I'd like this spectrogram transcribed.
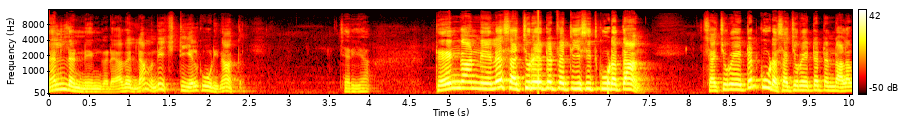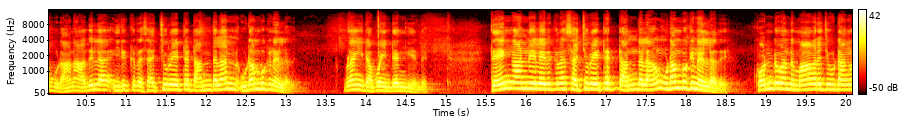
நல்லெண்ணெய்ங்கடை அதெல்லாம் வந்து ஹெச்டிஎல் கூடினாக்கள் சரியா? தேங்காய் எண்ணெயில் சச்சுரேட்டட் ஃபேட்டி ஆசிட் தான் சச்சுரேட்டட் கூட சச்சுரேட்டட் என்ற அளவு கூட. ஆனால் அதில் இருக்கிற சச்சுரேட்டட் அந்தலாம் உடம்புக்கு நல்லது. விளங்கிட்டா போய் எங்கேண்டு தேங்காய் எண்ணெயில் இருக்கிற சச்சுரேட்டட் அந்தலாம் உடம்புக்கு நல்லது. கொண்டு வந்து மாவரைச்சி விட்டாங்க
